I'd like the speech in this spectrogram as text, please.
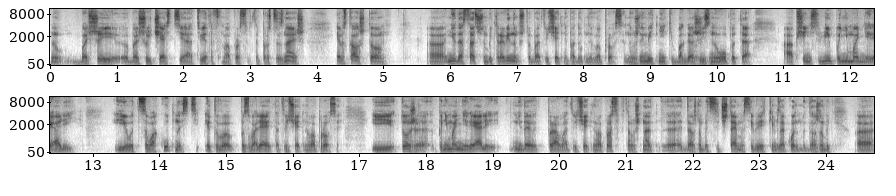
ну, большие, большую часть ответов на вопросы ты просто знаешь. Я бы сказал, что э, недостаточно быть раввином, чтобы отвечать на подобные вопросы. Нужно иметь некий багаж жизненного опыта, общения с людьми, понимание реалий, и вот совокупность этого позволяет отвечать на вопросы. И тоже понимание реалий не дает права отвечать на вопросы, потому что это э, должно быть сочетаемо с еврейским законом. Это должно быть э,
